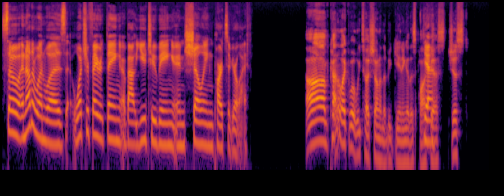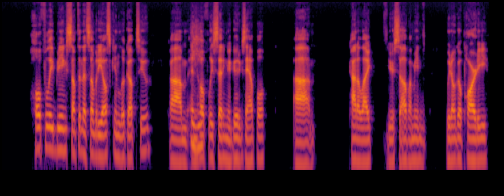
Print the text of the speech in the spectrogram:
So another one was, what's your favorite thing about YouTubing and showing parts of your life? Um, kind of like what we touched on in the beginning of this podcast. Yeah. Just hopefully being something that somebody else can look up to, um, and Mhm. hopefully setting a good example. Um, kind of like yourself. I mean, we don't go party.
